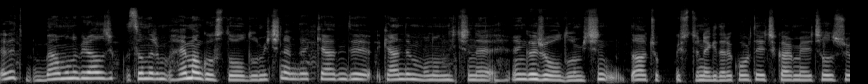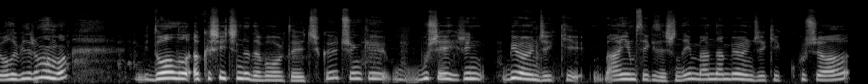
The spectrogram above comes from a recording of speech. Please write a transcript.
Evet ben bunu birazcık sanırım hem Ağustos'ta olduğum için hem de kendi kendim bunun içine engaje olduğum için daha çok üstüne giderek ortaya çıkarmaya çalışıyor olabilirim ama bir doğal akışı içinde de bu ortaya çıkıyor. Çünkü bu şehrin bir önceki ben 28 yaşındayım benden bir önceki kuşağı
